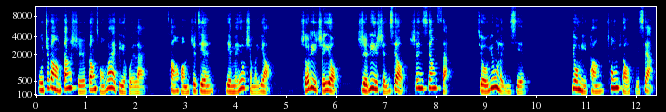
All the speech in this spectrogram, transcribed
武之望当时刚从外地回来，仓皇之间也没有什么药，手里只有指力神效生香散，就用了一些，用米汤冲调服下，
